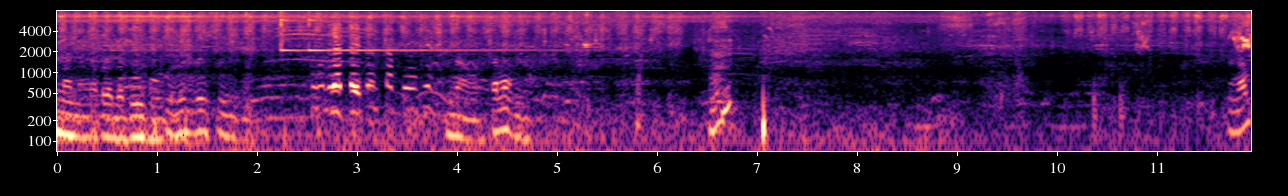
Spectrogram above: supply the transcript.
ના ના આપણે બધું સુનિલભાઈ શું ના ચાલો કીધું હમ? શું નામ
